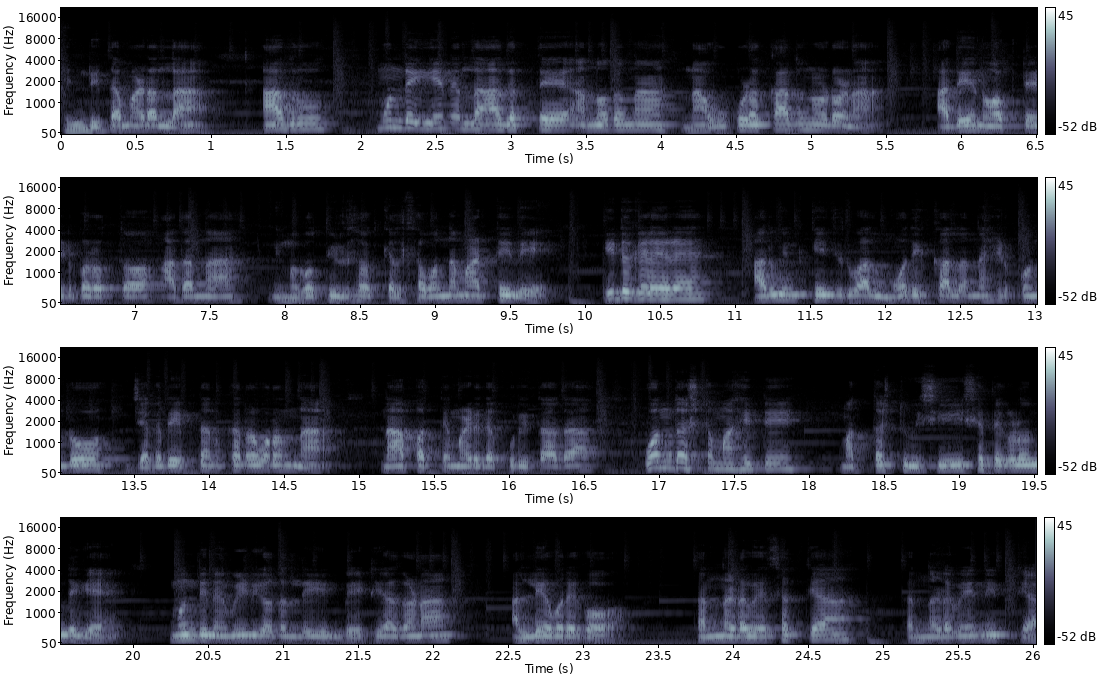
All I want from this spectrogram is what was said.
ಖಂಡಿತ ಮಾಡಲ್ಲ. ಆದರೂ ಮುಂದೆ ಏನೆಲ್ಲ ಆಗತ್ತೆ ಅನ್ನೋದನ್ನು ನಾವು ಕೂಡ ಕಾದು ನೋಡೋಣ. ಅದೇನು ಅಪ್ಡೇಟ್ ಬರುತ್ತೋ ಅದನ್ನು ನಿಮಗೂ ತಿಳಿಸೋ ಕೆಲಸವನ್ನು ಮಾಡ್ತೀವಿ. ಇದು ಗೆಳೆಯರೆ, ಅರವಿಂದ್ ಕೇಜ್ರಿವಾಲ್ ಮೋದಿ ಕಾಲನ್ನು ಹಿಡ್ಕೊಂಡು ಜಗದೀಪ್ ಧನ್ಕರ್ ಅವರನ್ನು ನಾಪತ್ತೆ ಮಾಡಿದ ಕುರಿತಾದ ಒಂದಷ್ಟು ಮಾಹಿತಿ, ಮತ್ತಷ್ಟು ವಿಶೇಷತೆಗಳೊಂದಿಗೆ ಮುಂದಿನ ವಿಡಿಯೋದಲ್ಲಿ ಭೇಟಿಯಾಗೋಣ. ಅಲ್ಲಿಯವರೆಗೂ ಕನ್ನಡವೇ ಸತ್ಯ, ಕನ್ನಡವೇ ನಿತ್ಯ.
